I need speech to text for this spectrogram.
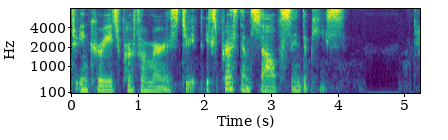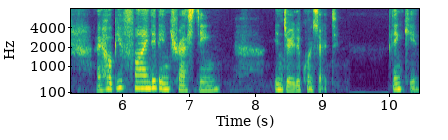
to encourage performers to express themselves in the piece. I hope you find it interesting. Enjoy the concert. Thank you.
